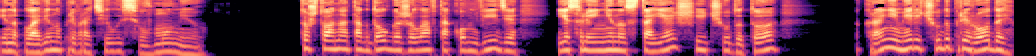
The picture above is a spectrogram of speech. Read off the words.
и наполовину превратилась в мумию. То, что она так долго жила в таком виде — если не настоящее чудо, то, по крайней мере, чудо природы.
